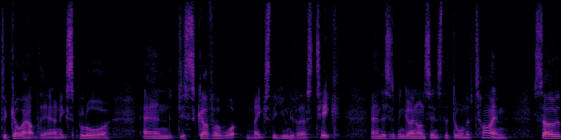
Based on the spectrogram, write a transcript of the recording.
to go out there and explore and discover what makes the universe tick. And this has been going on since the dawn of time. So,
